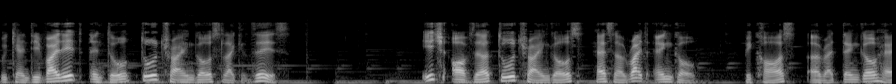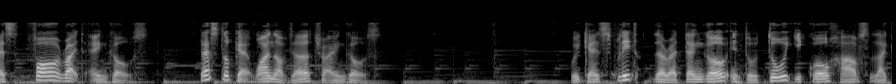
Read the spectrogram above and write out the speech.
we can divide it into two triangles like this. Each of the two triangles has a right angle because a rectangle has four right angles. Let's look at one of the triangles. We can split the rectangle into two equal halves like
